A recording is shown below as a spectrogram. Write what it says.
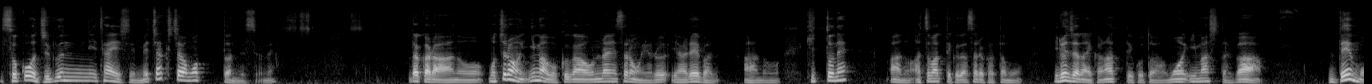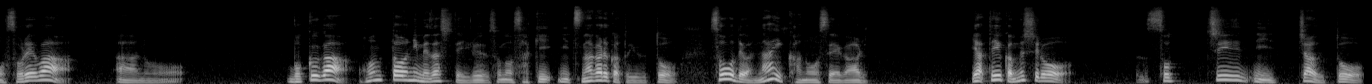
そこを自分に対してめちゃくちゃ思ったんですよね。だからあのもちろん今僕がオンラインサロンをやるやればあのきっとねあの集まってくださる方もいるんじゃないかなっていうことは思いましたがでもそれはあの僕が本当に目指しているその先につながるかというとそうではない可能性がある。いやっていうかむしろそっちに行っちゃうと、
